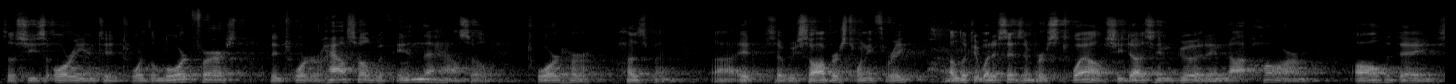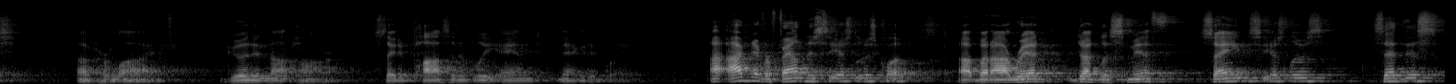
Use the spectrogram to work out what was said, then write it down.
So she's oriented toward the Lord first, then toward her household, within the household, toward her husband. Uh, it, so we saw verse 23. Uh, look at what it says in verse 12. She does him good and not harm all the days of her life. Good and not harm, stated positively and negatively. I, have never found this C.S. Lewis quote. Uh, but I read Douglas Smith saying C.S. Lewis said this,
